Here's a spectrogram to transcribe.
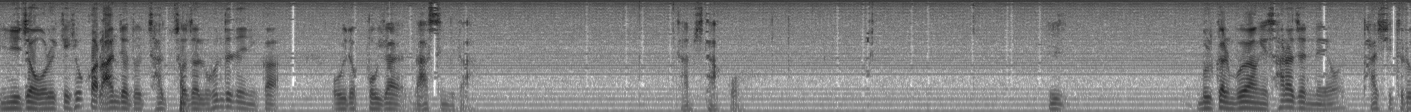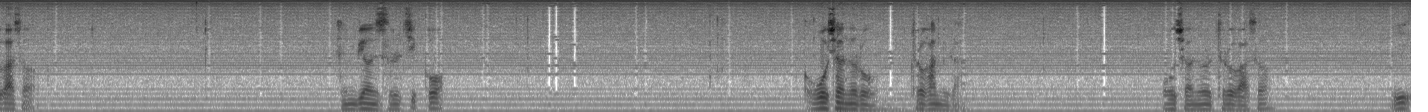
인위적으로 이렇게 효과를 안 줘도 자, 저절로 흔들리니까 오히려 보기가 낫습니다. 잠시 닫고 이 물결 모양이 사라졌네요. 다시 들어가서 앰비언스를 찍고 오션으로 들어갑니다. 오션으로 들어가서 이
